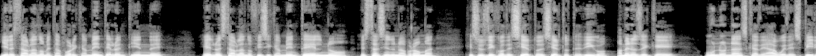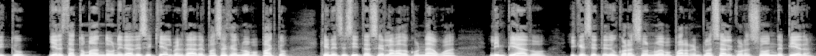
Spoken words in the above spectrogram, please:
Y él está hablando metafóricamente, lo entiende. Él no está hablando físicamente, él no está haciendo una broma. Jesús dijo, de cierto, de cierto te digo, a menos de que uno nazca de agua y de espíritu, y él está tomando una idea de Ezequiel, ¿verdad? El pasaje del nuevo pacto, que necesita ser lavado con agua, limpiado, y que se te dé un corazón nuevo para reemplazar el corazón de piedra.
